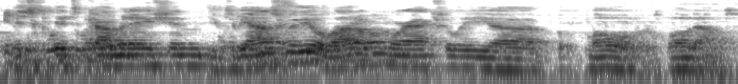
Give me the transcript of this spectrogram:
It's, it's a weed- combination, to be honest with you, a lot of them were actually, uh, blowovers, blowdowns.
